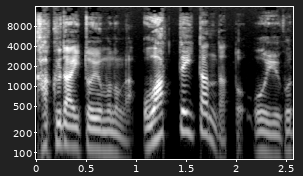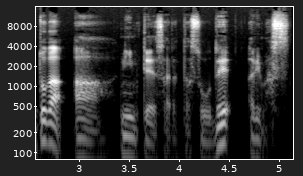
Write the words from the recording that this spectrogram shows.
拡大というものが終わっていたんだということが認定されたそうであります。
